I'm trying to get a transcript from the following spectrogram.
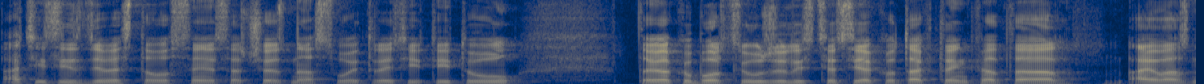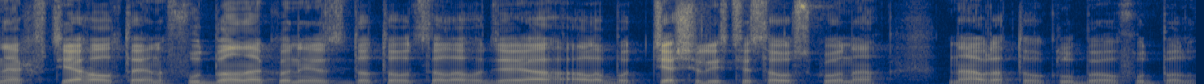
a 1986 na svoj tretí titul. Tak ako borci, užili ste si ako tak ten Katar, aj vás nejak vtiahol ten futbal nakoniec do toho celého deja, alebo tešili ste sa už skôr na návrat toho klubového futbalu?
